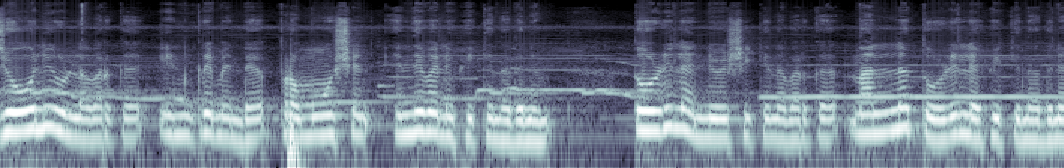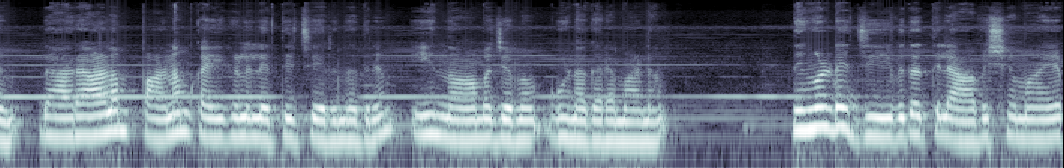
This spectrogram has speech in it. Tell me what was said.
ജോലിയുള്ളവർക്ക് ഇൻക്രിമെന്റ് പ്രൊമോഷൻ എന്നിവ ലഭിക്കുന്നതിനും തൊഴിൽ അന്വേഷിക്കുന്നവർക്ക് നല്ല തൊഴിൽ ലഭിക്കുന്നതിനും ധാരാളം പണം കൈകളിൽ എത്തിച്ചേരുന്നതിനും ഈ നാമജപം ഗുണകരമാണ്. നിങ്ങളുടെ ജീവിതത്തിൽ ആവശ്യമായ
